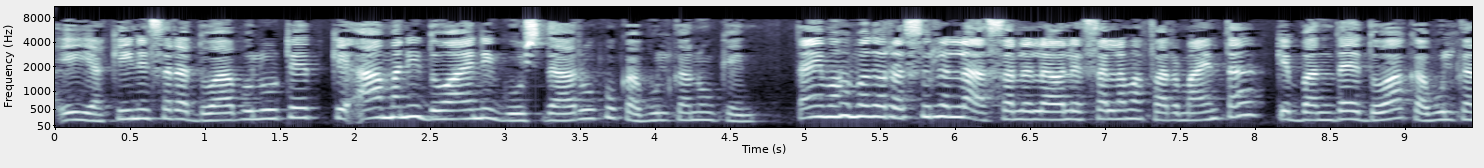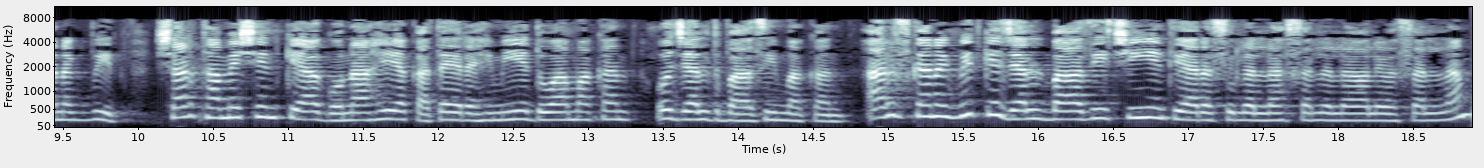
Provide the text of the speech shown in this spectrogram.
اے یقین سرا دعا بلوٹیت کہ آ منی دعائیں گوشداروں کو قبول کنو کن تائی محمد اور رسول اللہ صلی اللہ علیہ وسلم فرمائن تھا کہ بندے دعا قبول کنک بیت۔ شرط ہمیشن کہ آ گناہ یا قطع رحمی دعا مکند او جلد بازی مکند عرض کنک بیت کہ جلد بازی چیئیں تھی رسول اللہ صلی اللہ علیہ وسلم۔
